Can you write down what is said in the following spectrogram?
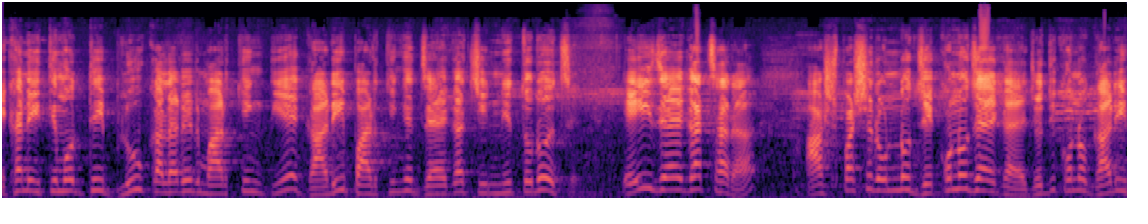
এখানে ইতিমধ্যেই ব্লু কালারের মার্কিং দিয়ে গাড়ি পার্কিংয়ের জায়গা চিহ্নিত রয়েছে। এই জায়গা ছাড়া আশপাশের অন্য যে কোনো জায়গায় যদি কোনো গাড়ি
